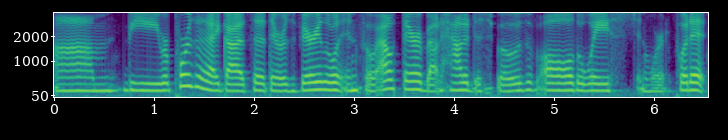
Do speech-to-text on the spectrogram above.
Um, the report that I got said there was very little info out there about how to dispose of all the waste and where to put it.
